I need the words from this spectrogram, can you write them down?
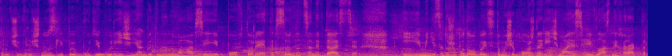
вруч, вручну зліпив будь-яку річ, як би ти не намагався її повторити, все одно це не вдасться. І мені це дуже подобається, тому що кожна річ має свій власний характер.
